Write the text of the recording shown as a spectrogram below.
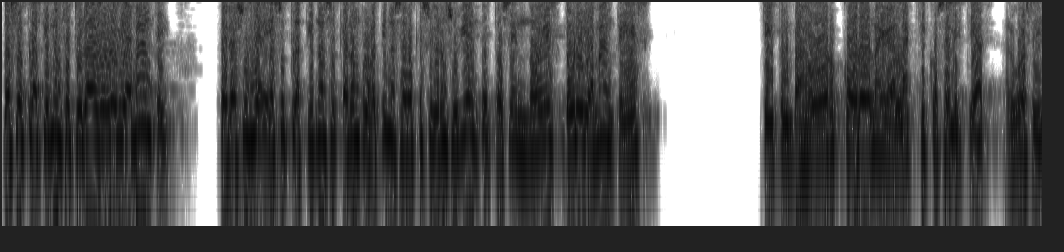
12 platinos de doble diamante. Pero esos, esos platinos se quedaron por platinos, se que subieron subiendo. Entonces no es doble diamante, es tipo embajador corona galáctico celestial, algo así.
